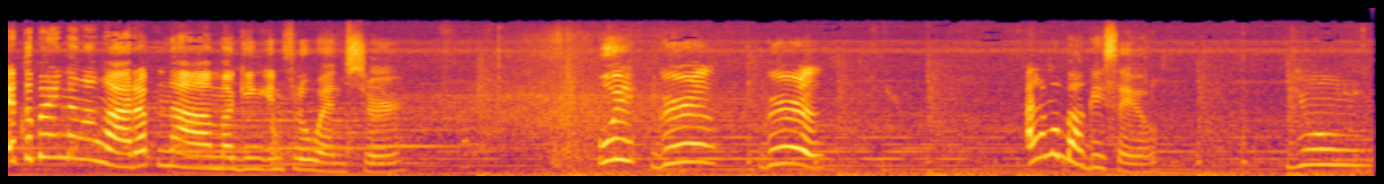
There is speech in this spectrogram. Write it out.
Ito ba yung nangangarap na maging influencer? Uy, girl! Girl! Alam mo bagay sa'yo? Yung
